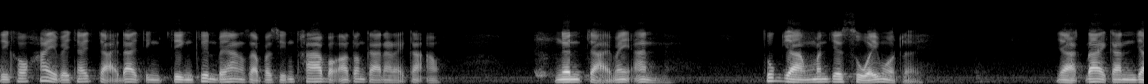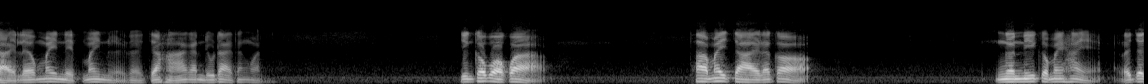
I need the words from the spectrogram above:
ที่เขาให้ไปใช้จ่ายได้จริง ๆ ขึ้นไปห้างสรรพสินค้าบอกเอาต้องการอะไรก็เอา เงินจ่ายไม่อั้น ทุกอย่างมันจะสวยหมดเลย อยากได้กันใหญ่แล้วไม่เหน็ดไม่เหนื่อยเลย จะหากันอยู่ได้ทั้งวันยิงเขาบอกว่า ถ้าไม่จ่ายแล้วก็ เงินนี้ก็ไม่ให้เราจะ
